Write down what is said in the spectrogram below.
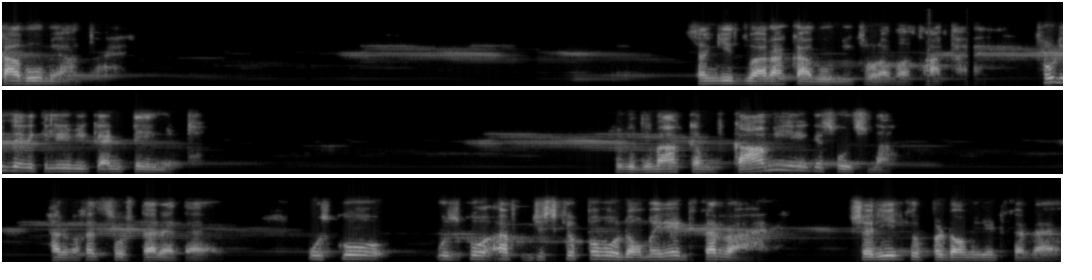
काबू में आता है. संगीत द्वारा काबू में थोड़ा बहुत आता है. थोड़ी देर के लिए वी कैन टेम इट क्योंकि दिमाग का काम ही है कि सोचना। हर वक्त सोचता रहता है। उसको उसको अब जिसके ऊपर वो डोमिनेट कर रहा है, शरीर के ऊपर डोमिनेट कर रहा है,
